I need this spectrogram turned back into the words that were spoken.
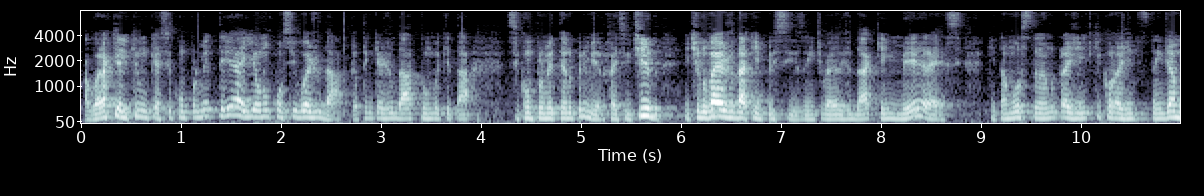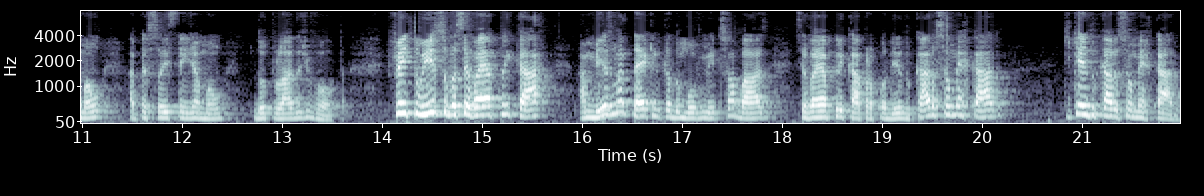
Agora, aquele que não quer se comprometer, aí eu não consigo ajudar, porque eu tenho que ajudar a turma que está se comprometendo primeiro. Faz sentido? A gente não vai ajudar quem precisa, a gente vai ajudar quem merece. Quem está mostrando para a gente que quando a gente estende a mão, a pessoa estende a mão do outro lado de volta. Feito isso, você vai aplicar a mesma técnica do movimento sua base, você vai aplicar para poder educar o seu mercado. O que é educar o seu mercado?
